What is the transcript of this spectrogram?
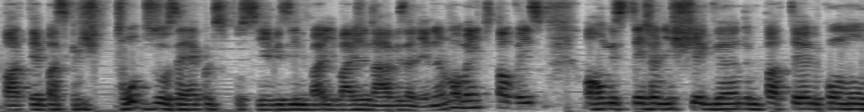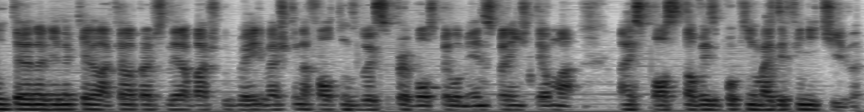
bater basicamente todos os recordes possíveis e imagináveis ali. Normalmente, talvez o Mahomes esteja ali chegando, empatando com o Montana ali naquela, naquela prateleira abaixo do Brady, mas acho que ainda falta faltam uns dois Super Bowls pelo menos para a gente ter uma, uma resposta talvez um pouquinho mais definitiva.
